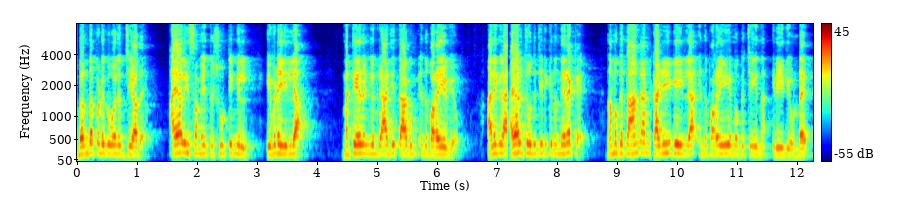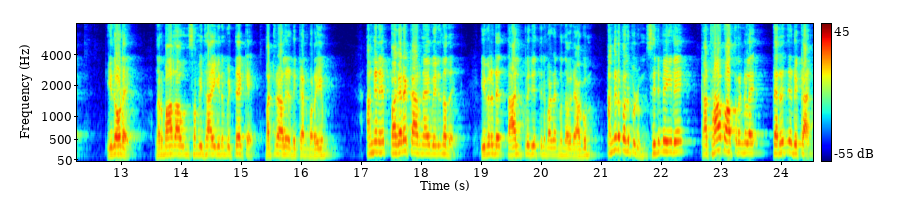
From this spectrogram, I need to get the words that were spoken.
ബന്ധപ്പെടുക പോലും ചെയ്യാതെ അയാൾ ഈ സമയത്ത് ഷൂട്ടിങ്ങിൽ ഇവിടെ ഇല്ല. മറ്റേതെങ്കിലും രാജ്യത്താകും എന്ന് പറയുകയോ അല്ലെങ്കിൽ അയാൾ ചോദിച്ചിരിക്കുന്ന നിരക്ക് നമുക്ക് താങ്ങാൻ കഴിയുകയില്ല എന്ന് പറയുകയും ഒക്കെ ചെയ്യുന്ന രീതിയുണ്ട്. ഇതോടെ നിർമ്മാതാവും സംവിധായകനും വിട്ടേക്ക് മറ്റൊരാളെ എടുക്കാൻ പറയും. അങ്ങനെ പകരക്കാരനായി വരുന്നത് ഇവരുടെ താല്പര്യത്തിന് വഴങ്ങുന്നവരാകും. അങ്ങനെ പലപ്പോഴും സിനിമയിലെ കഥാപാത്രങ്ങളെ തെരഞ്ഞെടുക്കാൻ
